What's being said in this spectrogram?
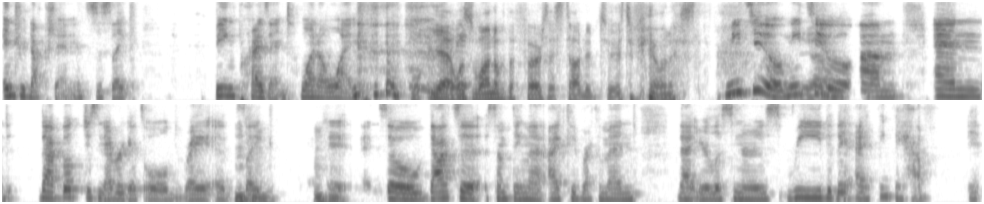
introduction. It's just like being present 101. Well, yeah, it was one of the first I started to, to be honest. me too, me Yeah. too. Um, and that book just never gets old, right? It's like Mhm. It- so that's a something that I could recommend that your listeners read. They I think they have it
